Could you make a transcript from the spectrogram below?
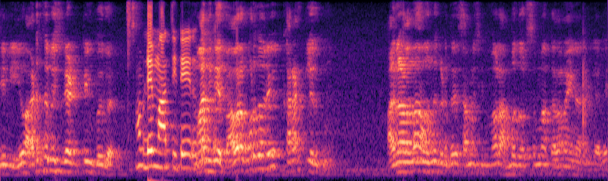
ஜிவியோ அடுத்த மியூசிக் டேரக்டரையும் போயிடுவார். அப்படியே மாத்திட்டே இருக்கும். மாத்திட்டே இருப்பார் அவரை பொறுத்தவரைக்கும் கரண்ட்ல இருக்கும் அதனாலதான் வந்து கிட்டத்தட்ட தமிழ் சினிமாவில் ஐம்பது வருஷமா கதாநாயகனா இருக்காரு.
